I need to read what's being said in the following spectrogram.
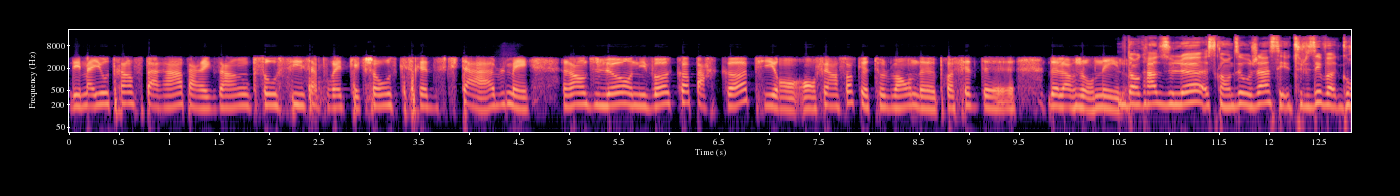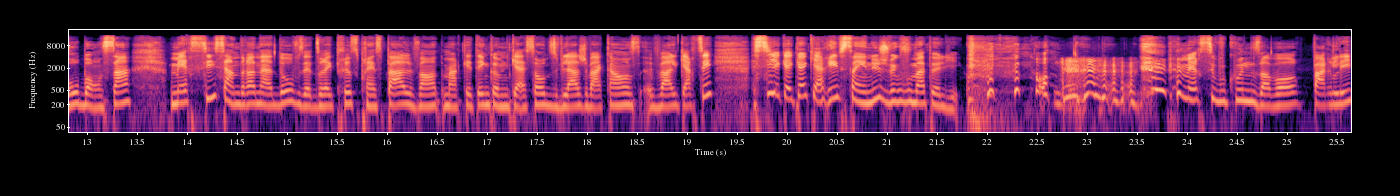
des maillots transparents, par exemple, ça aussi, ça pourrait être quelque chose qui serait discutable. Mais rendu là, on y va cas par cas, puis on, on fait en sorte que tout le monde euh, profite de, de leur journée. Donc rendu là, ce qu'on dit aux gens, c'est utiliser votre gros bon sens. Merci, Sandra Nadeau. Vous êtes directrice principale vente, marketing, communication du village vacances Val-Cartier. S'il y a quelqu'un qui arrive seins nus, je veux que vous m'appeliez. Merci beaucoup de nous avoir parlé.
